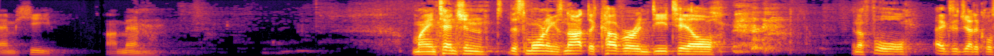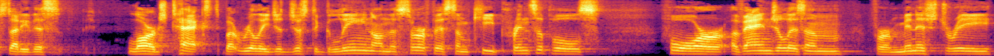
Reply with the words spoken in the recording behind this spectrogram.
am he. Amen. My intention this morning is not to cover in detail, in a full exegetical study, this large text, but really just to glean on the surface some key principles for evangelism, for ministry,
